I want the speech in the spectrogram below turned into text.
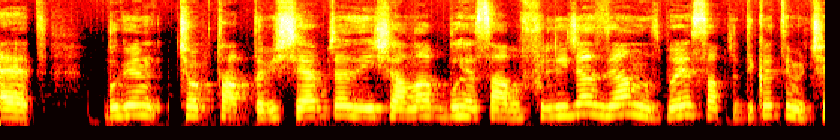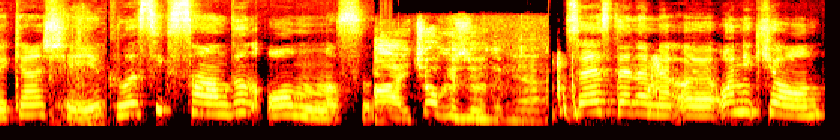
Evet. Bugün çok tatlı bir şey yapacağız. İnşallah bu hesabı fullleyeceğiz. Yalnız bu hesapta dikkatimi çeken şeyin klasik sandığın olmaması. Ay çok üzüldüm ya. Ses deneme e, 12-10.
